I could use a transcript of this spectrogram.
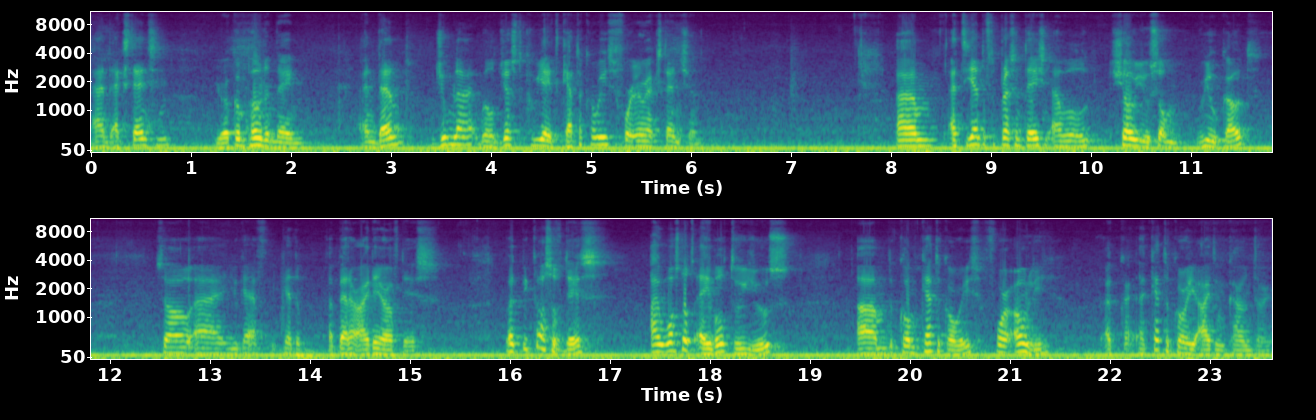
and extension your component name. And then Joomla will just create categories for your extension. Um, at the end of the presentation, I will show you some real code, so uh, you get, get a, a better idea of this. But because of this, I was not able to use um, the com categories for only a, a category item counter.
